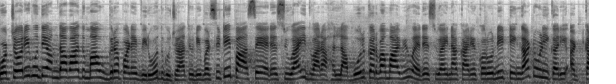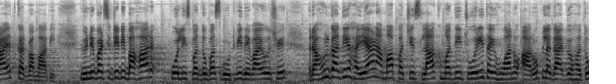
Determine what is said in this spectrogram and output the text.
વોટ ચોરી મુદ્દે અમદાવાદમાં ઉગ્રપણે વિરોધ. ગુજરાત યુનિવર્સિટી પાસે એનએસયુઆઈ દ્વારા હલ્લાબોલ કરવામાં આવ્યું. એનએસયુઆઈના કાર્યકરોની ટીંગાટોળી કરી અટકાયત કરવામાં આવી. યુનિવર્સિટીની બહાર પોલીસ બંદોબસ્ત ગોઠવી દેવાયો છે. રાહુલ ગાંધીએ હરિયાણામાં પચીસ લાખ મતની ચોરી થઈ હોવાનો આરોપ લગાવ્યો હતો.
